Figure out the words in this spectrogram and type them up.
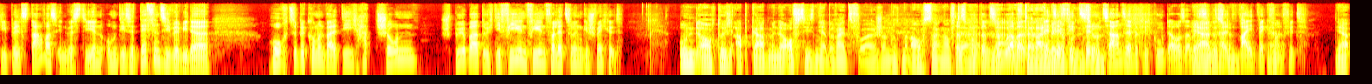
die Bills da was investieren, um diese Defensive wieder hochzubekommen, weil die hat schon spürbar durch die vielen, vielen Verletzungen geschwächelt. Und auch durch Abgaben in der Offseason ja bereits vorher schon, muss man auch sagen, auf das der kommt dazu, aber wenn sie fit sind, sahen sie ja wirklich gut aus, aber ja, sie sind halt stimmt. weit weg ja. von fit. Ja,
